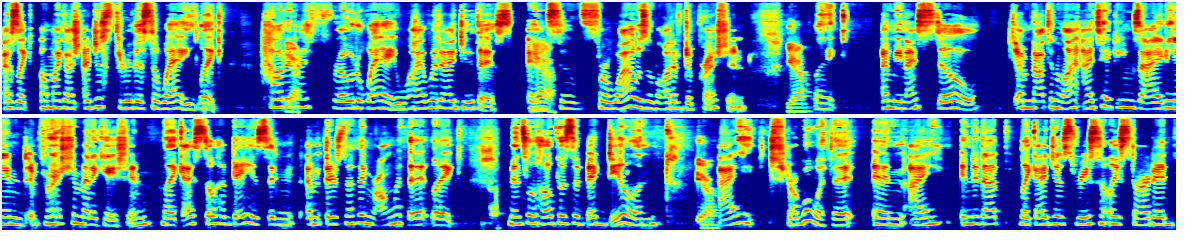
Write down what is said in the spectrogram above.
I was like, oh my gosh, I just threw this away. Like, how did yeah. I throw it away? Why would I do this? And yeah. so for a while, it was a lot of depression. Yeah. Like, I mean, I still, I'm not going to lie, I take anxiety and depression medication. Like, I still have days and um, there's nothing wrong with it. Like, mental health is a big deal. And yeah. I struggle with it. And I ended up, like, I just recently started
